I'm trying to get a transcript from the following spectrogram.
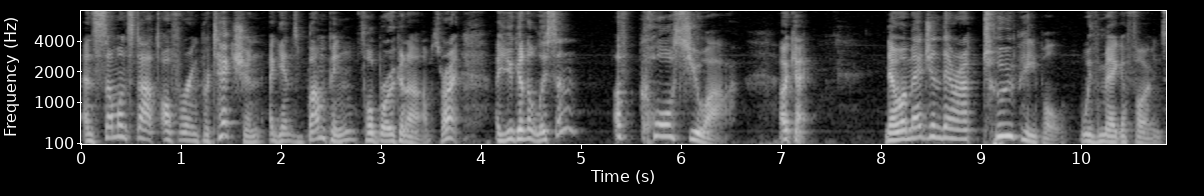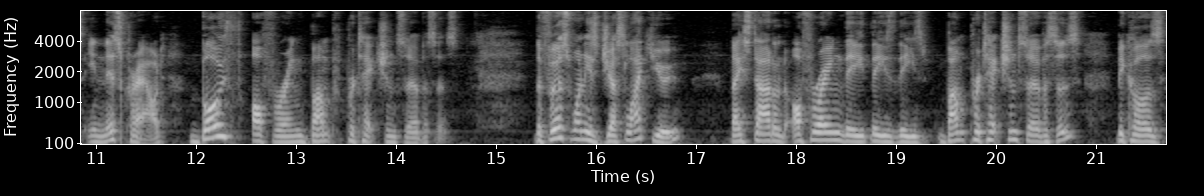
and someone starts offering protection against bumping for broken arms, right? Are you going to listen? Of course you are. Okay, now imagine there are two people with megaphones in this crowd, both offering bump protection services. The first one is just like you. They started offering the, these these bump protection services because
